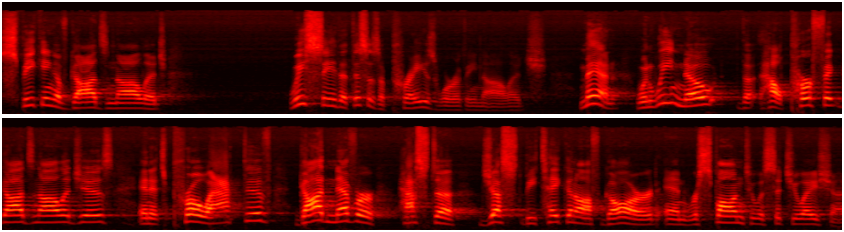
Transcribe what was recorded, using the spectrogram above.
speaking of God's knowledge, we see that this is a praiseworthy knowledge. Man, when we note the, how perfect God's knowledge is and it's proactive, God never has to just be taken off guard and respond to a situation.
